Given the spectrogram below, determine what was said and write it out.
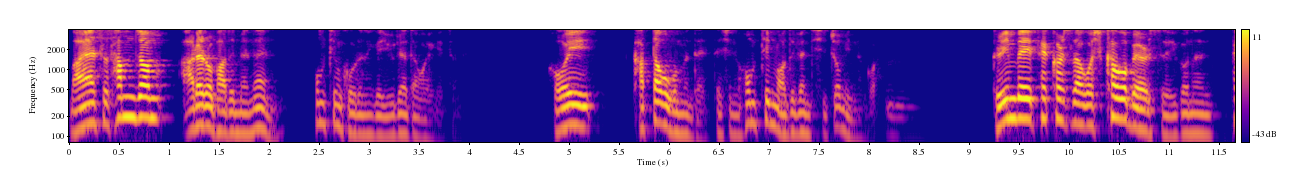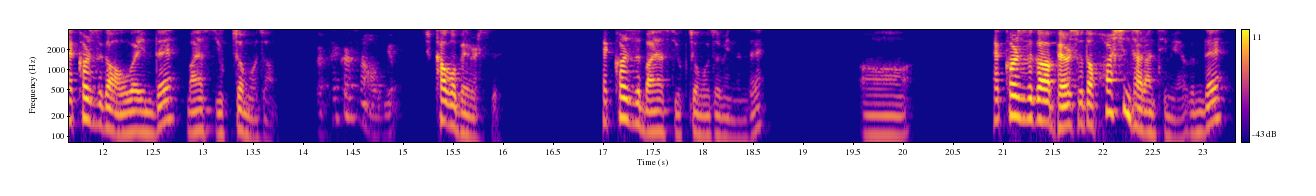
마이너스 3점 아래로 받으면은 홈팀 고르는 게 유리하다고 얘기했잖아요. 거의 같다고 보면 돼. 대신 홈팀 어드밴티지 좀 있는 거야. 음. 그린베이 패커스하고 시카고 베어스 이거는 패커스가 어웨이인데 마이너스 6.5점. 그러니까 패커스랑 어디요? 시카고 베어스. 패커스 마이너스 6.5점 있는데 어 패커스가 베어스보다 훨씬 잘한 팀이에요. 근데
